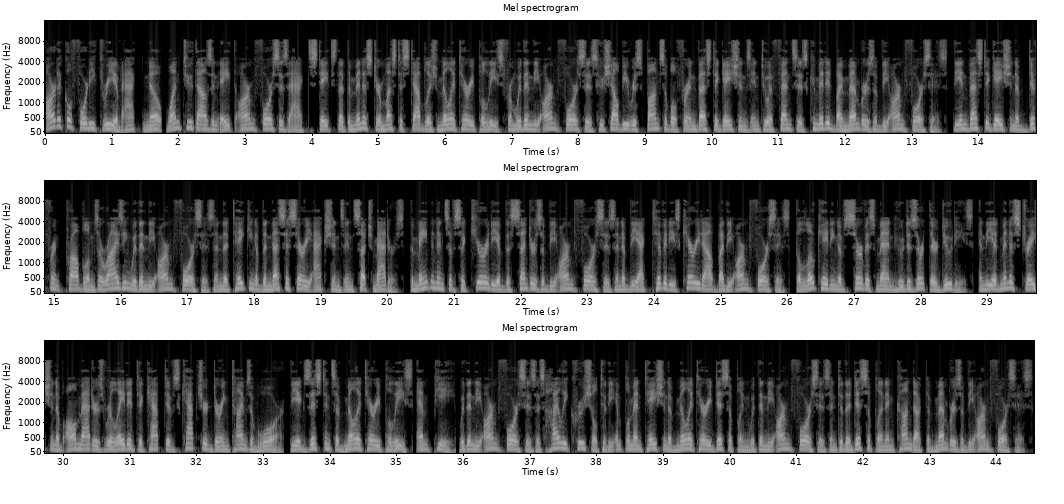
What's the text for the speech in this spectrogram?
Article 43 of Act No. 1 2008 Armed Forces Act states that the Minister must establish military police from within the armed forces who shall be responsible for investigations into offences committed by members of the armed forces, the investigation of different problems arising within the armed forces and the taking of the necessary actions in such matters, the maintenance of security of the centres of the armed forces and of the activities carried out by the armed forces, the locating of service men who desert their duties, and the administration of all matters related to captives captured during times of war. The existence of military police (MP) within the armed forces is highly crucial to the implementation of military discipline within the armed forces and to the discipline and conduct of members of the armed forces.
